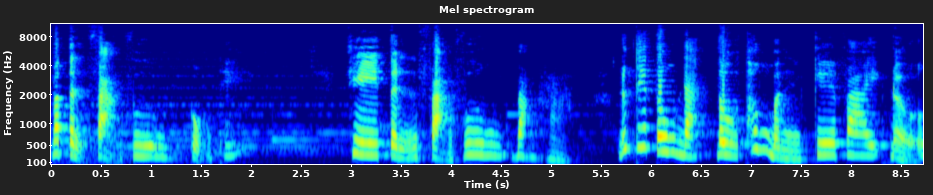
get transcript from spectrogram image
và tịnh phạn vương cũng thế. Khi tịnh phạn vương băng hà, đức thế tôn đã từ thân mình kê vai đỡ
